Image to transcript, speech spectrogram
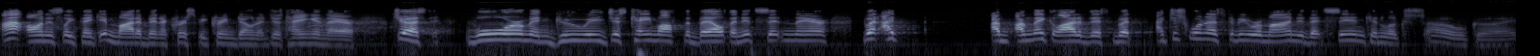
I honestly think it might have been a Krispy Kreme donut just hanging there, just warm and gooey, just came off the belt and it's sitting there. But I, I, I make light of this, but I just want us to be reminded that sin can look so good.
